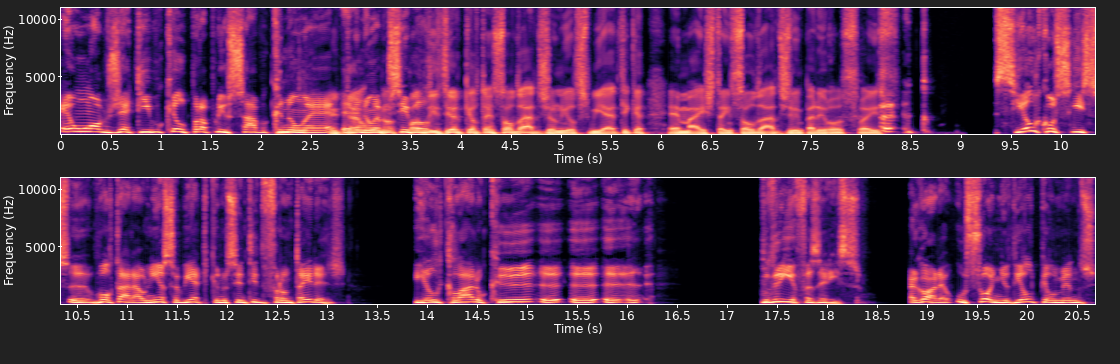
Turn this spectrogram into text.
é um objetivo que ele próprio sabe que não é, então, não é não possível. Se pode dizer que ele tem saudades da União Soviética, é mais tem saudades do Império Russo, é isso? Uh, se ele conseguisse voltar à União Soviética no sentido de fronteiras, ele, claro que uh, uh, poderia fazer isso. Agora, o sonho dele, pelo menos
